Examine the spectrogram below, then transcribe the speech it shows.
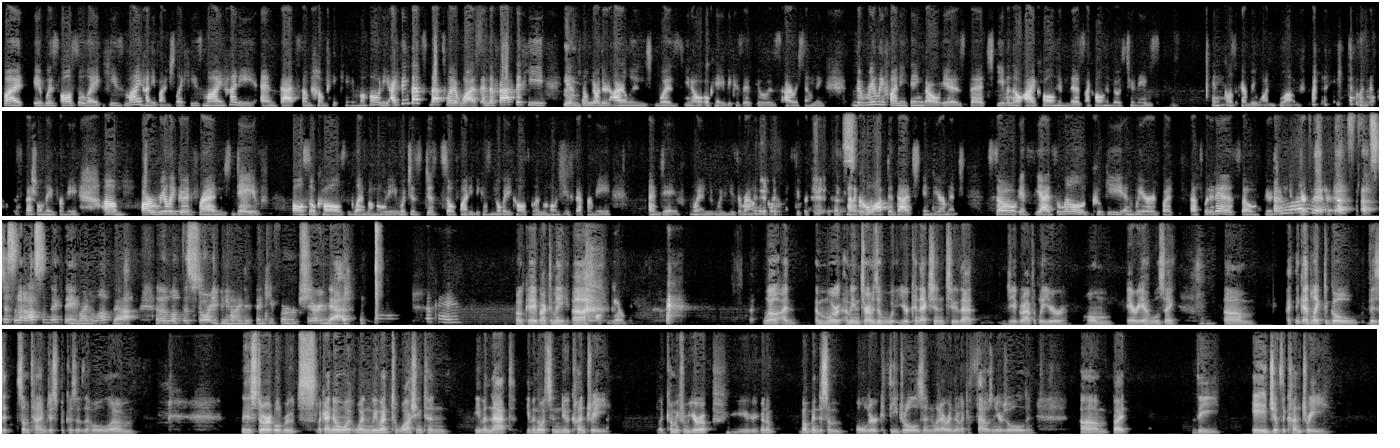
but it was also like he's my honey bunch like he's my honey and that somehow became mahoney. I think that's that's what it was and the fact that he is from northern ireland was you know okay because it, it was irish sounding. The really funny thing though is that even though i call him this i call him those two names and he calls everyone love. He doesn't have a special name for me. Um, our really good friend dave also calls Glenn Mahoney, which is just so funny because nobody calls Glenn Mahoney except for me and Dave when when he's around. super cute. He kind of co-opted that endearment. So it's yeah, it's a little kooky and weird, but that's what it is. So there's I love it. That's that's just an awesome nickname. I love that. And I love the story behind it. Thank you for sharing that. okay. Okay, back to me. Uh, back to you. Well, I, I'm more. I mean, in terms of your connection to that geographically, your home area, we'll say. Mm-hmm. Um, I think I'd like to go visit sometime, just because of the whole um, the historical roots. Like I know when we went to Washington, even that, even though it's a new country, like coming from Europe, you're going to bump into some older cathedrals and whatever, and they're like a thousand years old. And um, but the age of the country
